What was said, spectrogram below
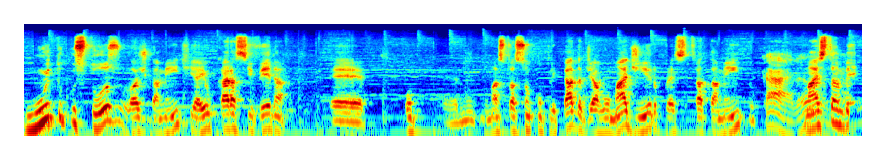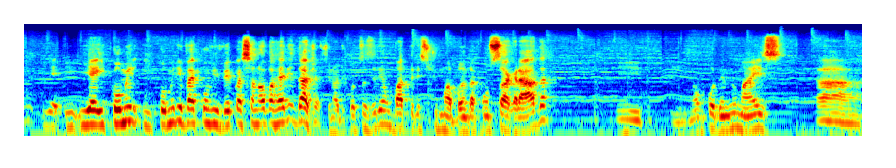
muito custoso, logicamente, e aí o cara se vê na, é, é numa situação complicada de arrumar dinheiro para esse tratamento, Caramba, mas também e, e, aí como ele, e como ele vai conviver com essa nova realidade. Afinal de contas, ele é um baterista de uma banda consagrada e não podendo mais ah,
